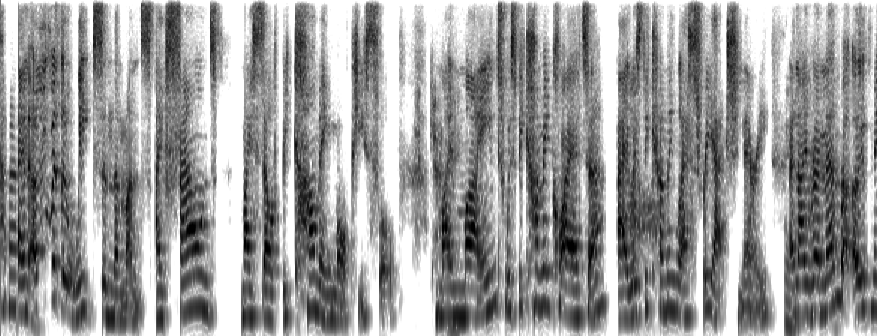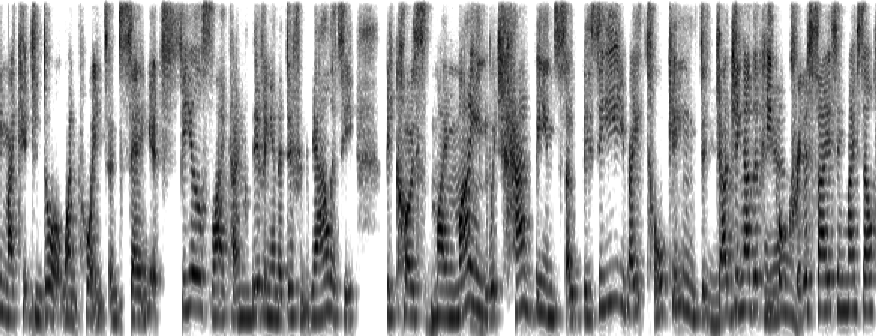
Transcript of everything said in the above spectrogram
and over the weeks and the months, I found myself becoming more peaceful. Okay. My mind was becoming quieter. I was becoming less reactionary. Yeah. And I remember opening my kitchen door at one point and saying, It feels like I'm living in a different reality because mm-hmm. my mind, which had been so busy, right, talking, yeah. judging other people, yeah. criticizing myself,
